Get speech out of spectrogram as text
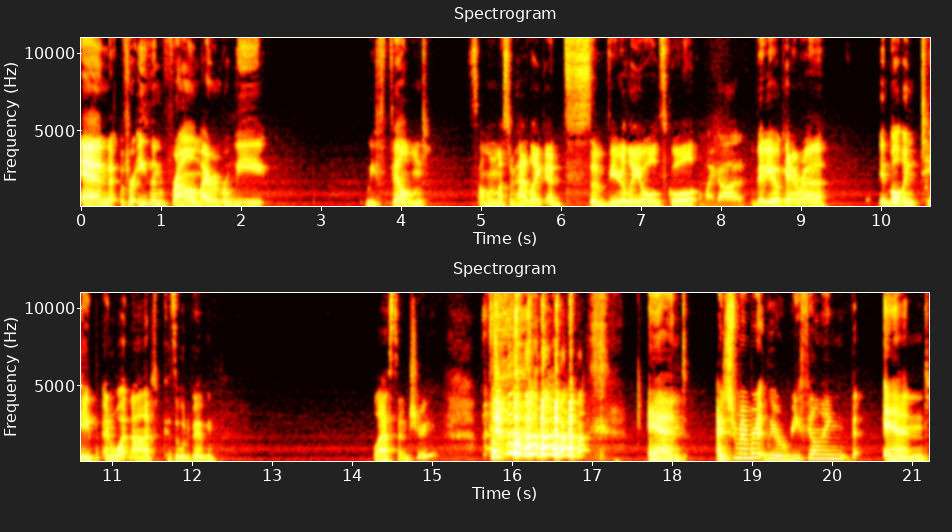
And for Ethan Frome, I remember we we filmed. Someone must have had like a severely old school oh my god. video camera involving tape and whatnot because it would have been last century. and I just remember it, we were refilming the end,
